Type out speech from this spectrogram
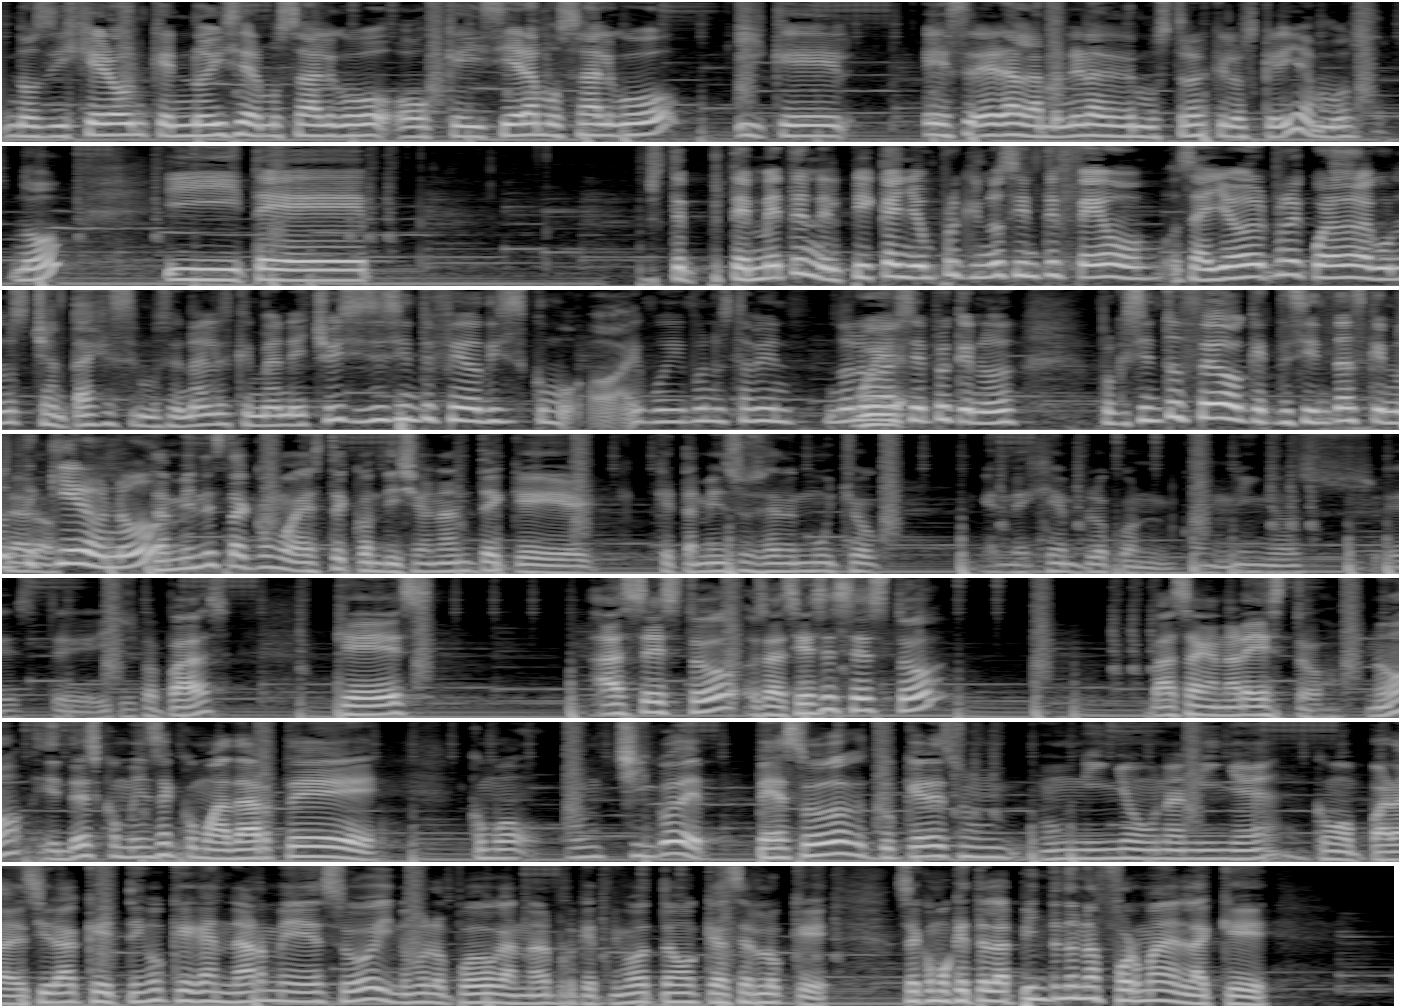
nos dijeron que no hiciéramos algo o que hiciéramos algo y que esa era la manera de demostrar que los queríamos, ¿no? Y te, te, te meten el pie cañón porque uno siente feo. O sea, yo recuerdo algunos chantajes emocionales que me han hecho y si se siente feo, dices como, ay, güey, bueno, está bien. No lo voy a hacer porque no, porque siento feo que te sientas que no Claro. te quiero, ¿no? También está como este condicionante que, que también sucede mucho, en ejemplo, con, con niños este, y sus papás, que es, haz esto, o sea, si haces esto, vas a ganar esto, ¿no? Y entonces comienzan como a darte como un chingo de peso, tú que eres un, un niño o una niña, como para decir, ah, que tengo que ganarme eso y no me lo puedo ganar porque primero tengo que hacer lo que... O sea, como que te la pintan de una forma en la que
